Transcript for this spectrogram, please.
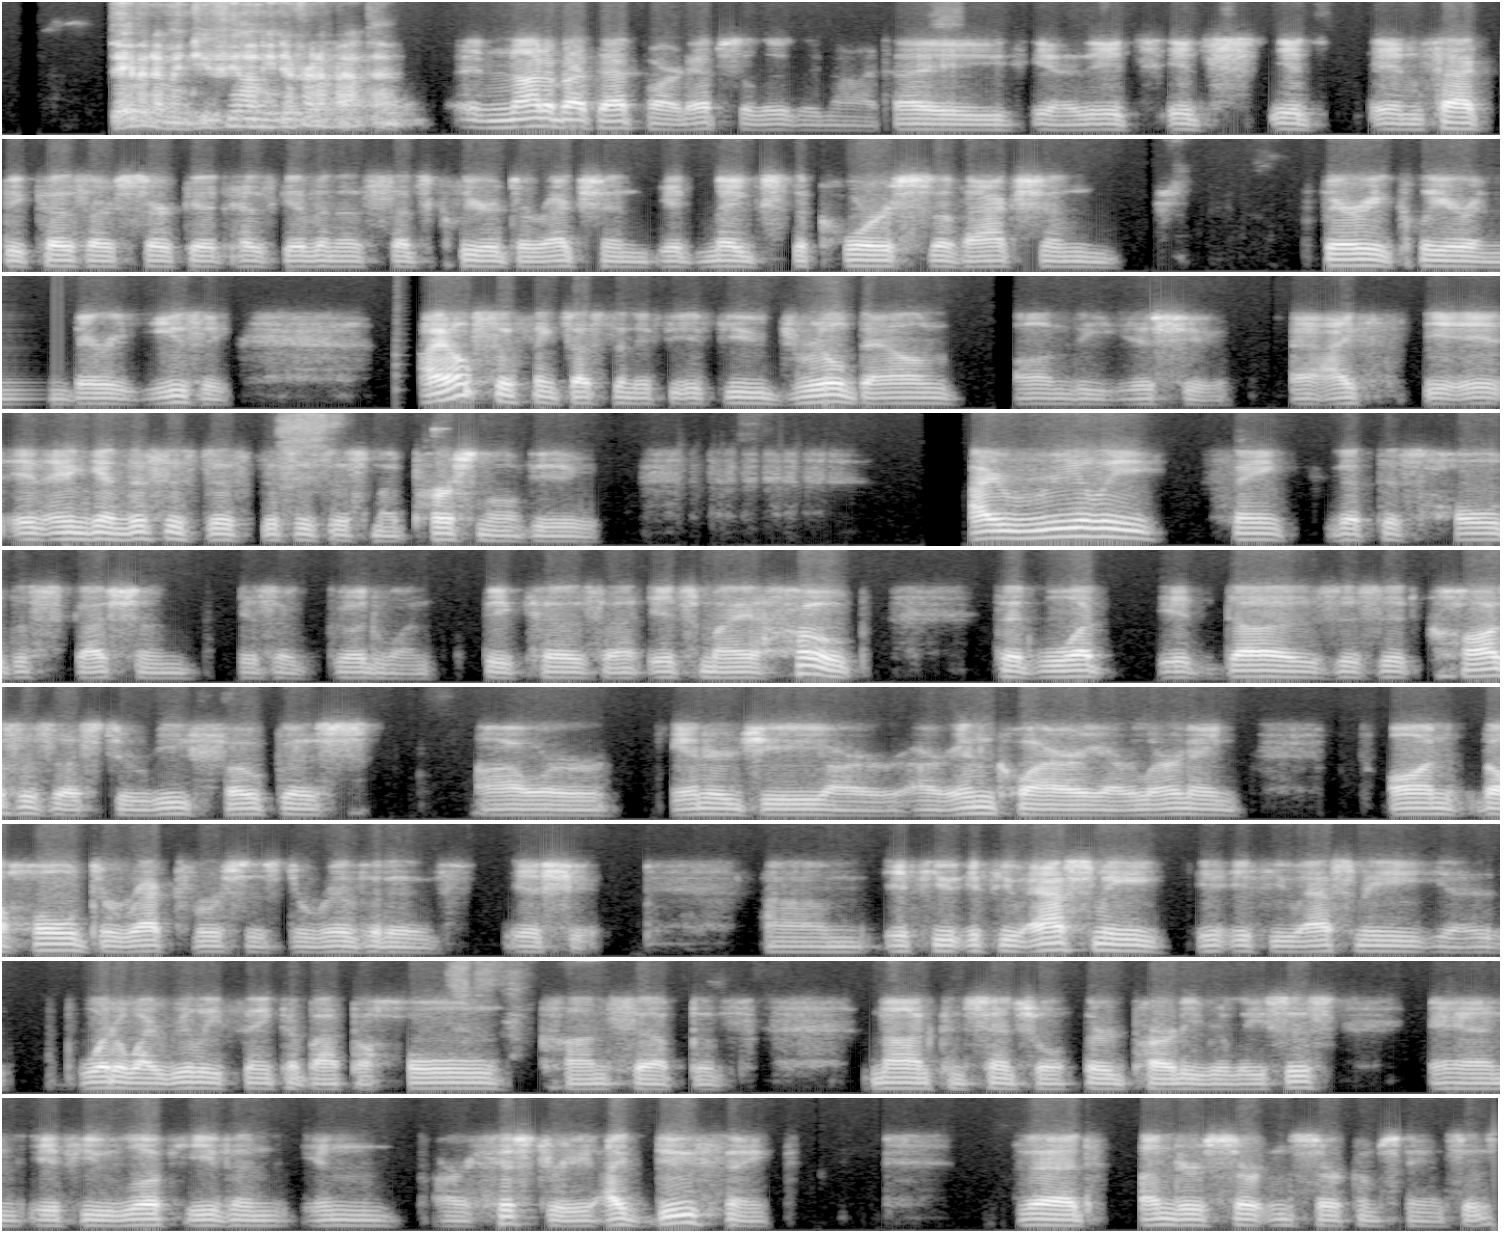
David, I mean, do you feel any different about that? Not about that part. Absolutely not. I, yeah, it's, it's, it's, in fact, because our circuit has given us such clear direction, it makes the course of action very clear and very easy. I also think, Justin, if you, if you drill down on the issue, I it, and again, this is just this is just my personal view. I really think that this whole discussion is a good one because uh, it's my hope that what it does is it causes us to refocus our energy, our, our inquiry, our learning on the whole direct versus derivative issue. Um, if you if you ask me if you ask me uh, what do I really think about the whole concept of non-consensual third-party releases, and if you look even in our history, I do think that under certain circumstances,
